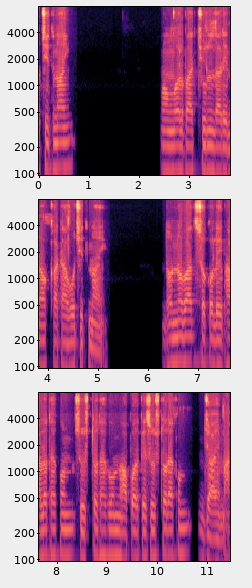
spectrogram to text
উচিত নয়। মঙ্গলবার চুল দাড়ি নখ কাটা উচিত নয়। ধন্যবাদ সকলে ভালো থাকুন সুস্থ থাকুন অপরকে সুস্থ রাখুন। জয় মা।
